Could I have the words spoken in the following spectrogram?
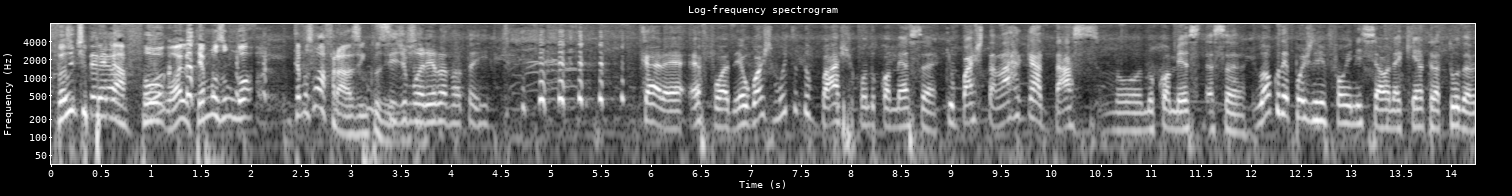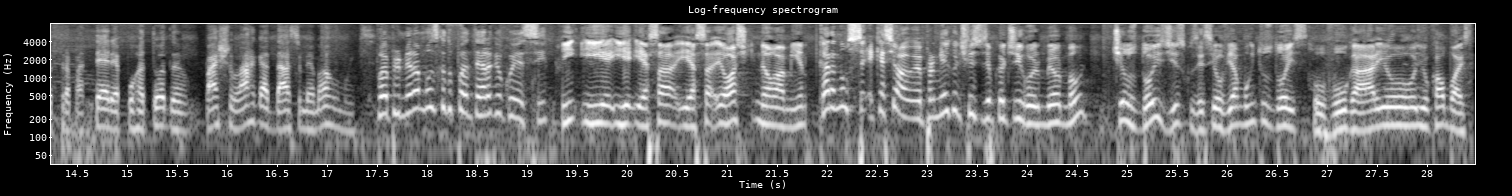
Fã de pegar fogo. Olha, temos um no- temos uma frase, inclusive. Cid Moreira anota aí. Cara, é, é foda. Eu gosto muito do baixo quando começa. Que o baixo tá largadaço no, no começo dessa. Logo depois do rifão inicial, né? Que entra tudo, entra a bateria, a porra toda. Baixo largadaço, eu me amarro muito. Foi a primeira música do Pantera que eu conheci. E, e- e- e essa, e essa, eu acho que não, a minha. Cara, não sei. É que assim, ó, pra mim é difícil dizer, porque eu te digo, meu irmão tinha os dois discos, esse eu ouvia muito os dois, o Vulgar e o, e o Cowboys.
